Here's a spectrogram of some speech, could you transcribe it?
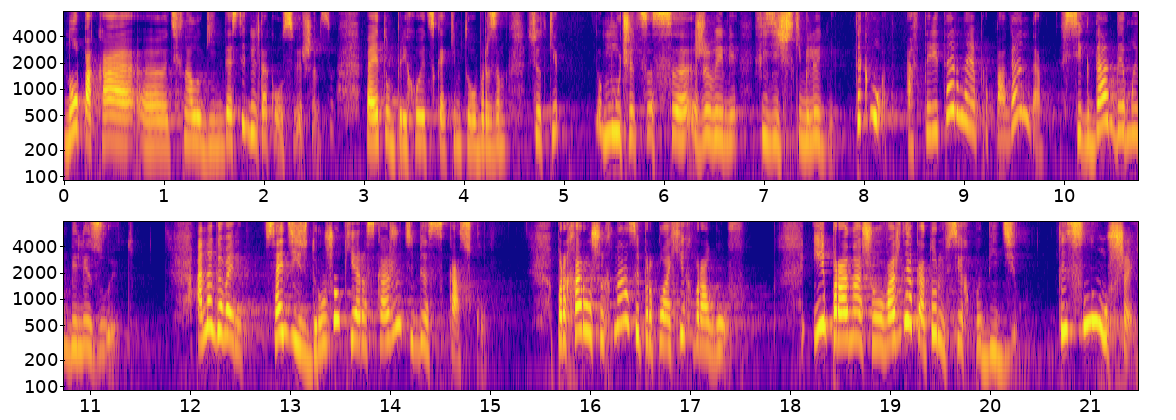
Но пока э, технологии не достигли такого совершенства, поэтому приходится каким-то образом все-таки мучиться с живыми физическими людьми. Так вот, авторитарная пропаганда всегда демобилизует. Она говорит, садись, дружок, я расскажу тебе сказку про хороших нас и про плохих врагов. И про нашего вождя, который всех победил. Ты слушай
